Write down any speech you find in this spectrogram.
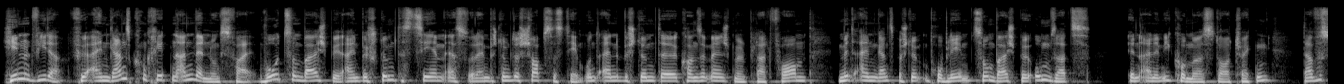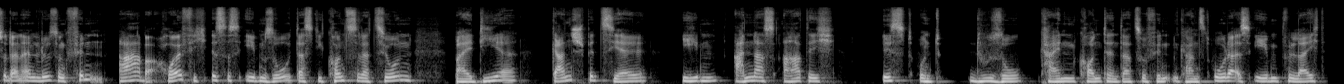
hin und wieder für einen ganz konkreten Anwendungsfall, wo zum Beispiel ein bestimmtes CMS oder ein bestimmtes Shop-System und eine bestimmte Content Management Plattform mit einem ganz bestimmten Problem, zum Beispiel Umsatz in einem E-Commerce Store tracken, da wirst du dann eine Lösung finden. Aber häufig ist es eben so, dass die Konstellation bei dir ganz speziell eben andersartig ist und du so keinen Content dazu finden kannst oder es eben vielleicht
